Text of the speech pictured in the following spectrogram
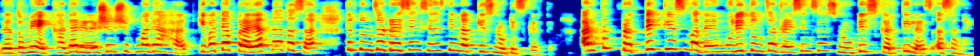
जर तुम्ही एखाद्या रिलेशनशिपमध्ये आहात किंवा त्या प्रयत्नात असाल तर तुमचा ड्रेसिंग सेन्स ती नक्कीच नोटीस करते. अर्थात प्रत्येक केसमध्ये मुली तुमचा ड्रेसिंग सेन्स नोटीस करतीलच असं नाही.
